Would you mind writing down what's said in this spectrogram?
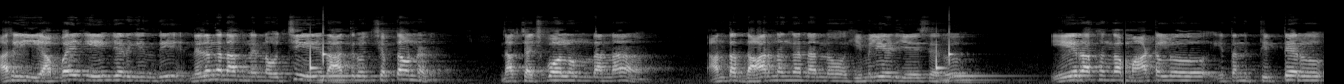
అసలు ఈ అబ్బాయికి ఏం జరిగింది? నిజంగా నాకు నిన్న వచ్చి రాత్రి వచ్చి చెప్తా ఉన్నాడు. నాకు చచ్చిపోవాలని ఉందన్నా అంత దారుణంగా నన్ను హ్యూమిలియేట్ చేశారు. ఏ రకంగా మాటలు ఇతన్ని తిట్టారు?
